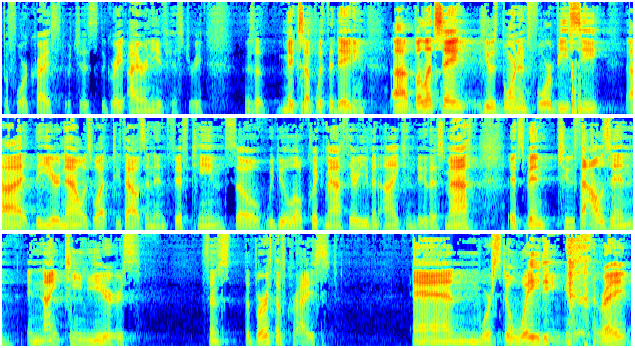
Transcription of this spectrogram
before Christ, which is the great irony of history. There's a mix up with the dating. Uh, but let's say he was born in 4 BC. Uh, the year now is what? 2015. So we do a little quick math here. Even I can do this math. It's been 2019 years since the birth of Christ, and we're still waiting, right?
